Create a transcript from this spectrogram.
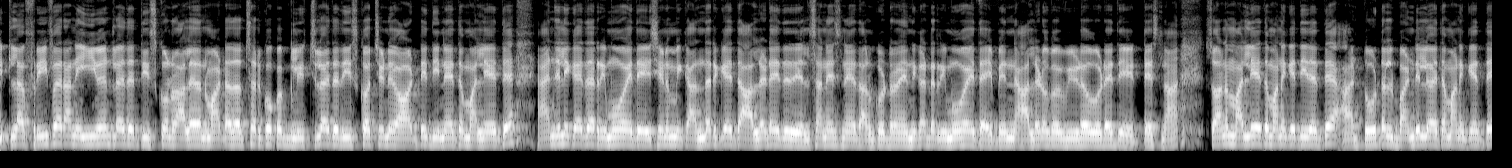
ఇట్లా ఫ్రీ ఫైర్ అనే ఈవెంట్లో అయితే తీసుకొని రాలేదనమాట అది వచ్చరికి ఒక గ్లిచ్లో అయితే తీసుకొచ్చిండు కాబట్టి దీని అయితే మళ్ళీ అయితే ఆంజలిక్ అయితే రిమూవ్ అయితే వేసిండు మీకు అందరికీ అయితే ఆల్రెడీ అయితే తెలుసు అనేసి నేను అయితే అనుకుంటున్నాను. ఎందుకంటే రిమూవ్ అయితే అయిపోయింది. ఆల్రెడీ ఒక వీడియో కూడా అయితే పెట్టేసిన. సో అని మళ్ళీ అయితే మనకైతే ఇదైతే ఆ టోటల్ బండిలో అయితే మనకైతే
